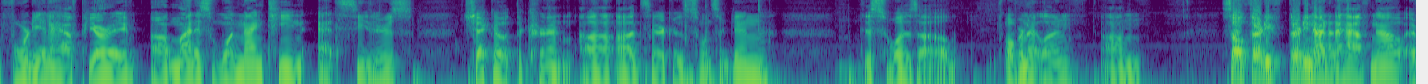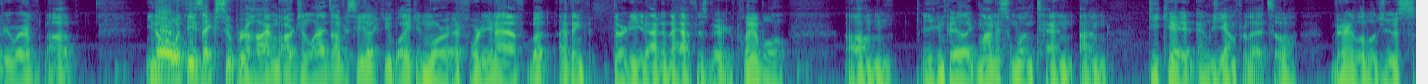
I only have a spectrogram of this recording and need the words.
40 and a half PRA, uh, minus 119 at Caesars. Check out the current uh, odds there because once again, this was a overnight line. Um, so 30, 39 and a half now everywhere. Uh, you know, with these like super high margin lines, obviously like you like it more at 40 and a half, but I think 39 and a half is very playable. Um, you can pay like minus 110 on DK and MGM for that, so very little juice.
